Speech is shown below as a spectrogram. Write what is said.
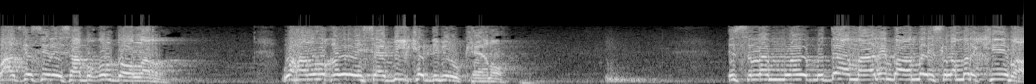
waxaad ka siinaysaa boqol dollar. Waxaanad u qabanaysaa bil kadib inuu keeno. Isla muddaa maalinba ama isla markiiba.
